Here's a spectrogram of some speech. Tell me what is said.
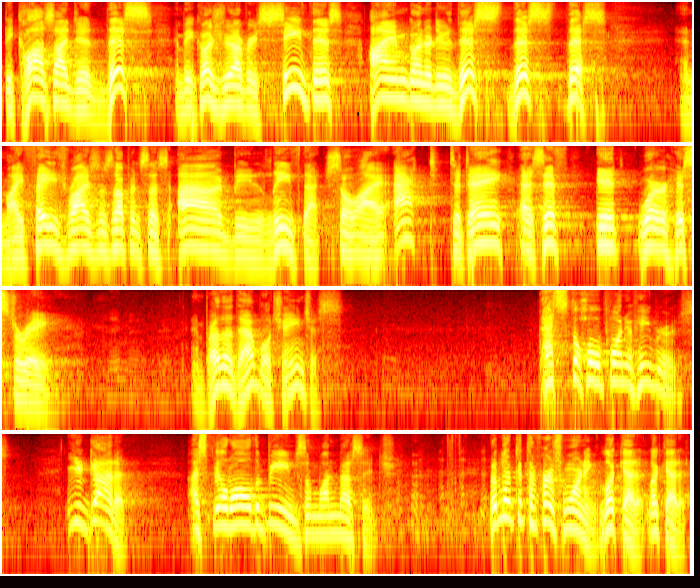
because I did this and because you have received this, I am going to do this, this, this. And my faith rises up and says, I believe that. So I act today as if it were history. And, brother, that will change us. That's the whole point of Hebrews. You got it. I spilled all the beans in one message. But look at the first warning. Look at it. Look at it.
